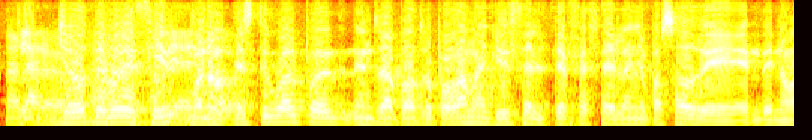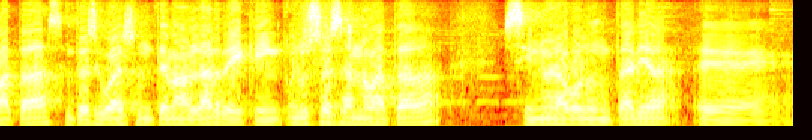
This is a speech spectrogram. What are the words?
Claro. Yo debo decir, bueno, esto igual puede entrar para otro programa. Yo hice el TFG el año pasado de, de novatadas, entonces igual es un tema hablar de que incluso esa novatada, si no era voluntaria, eh,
